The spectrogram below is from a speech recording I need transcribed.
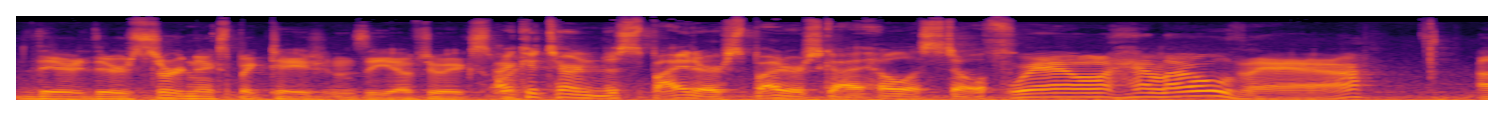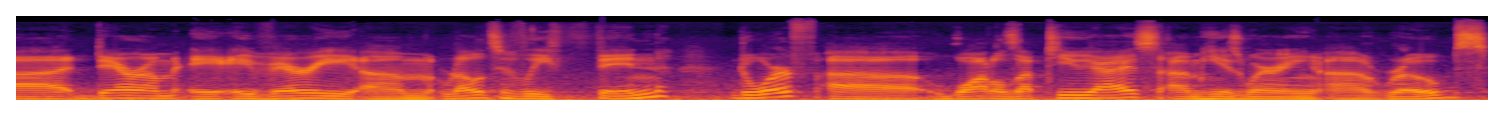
there there's certain expectations that you have to expect. I could turn into Spider. Spider's got hella stealth. Well, hello there. Uh, Darum, a, a very um, relatively thin dwarf, uh, waddles up to you guys. Um, he is wearing uh, robes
